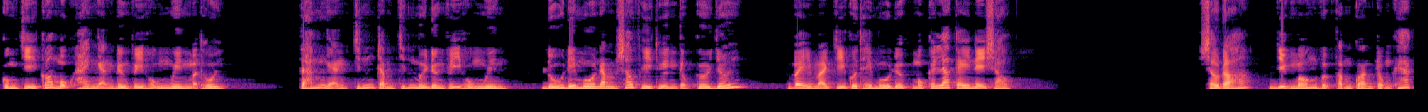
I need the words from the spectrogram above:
cũng chỉ có một hai ngàn đơn vị hỗn nguyên mà thôi. 8.990 đơn vị hỗn nguyên, đủ để mua 5-6 phi thuyền tộc cơ giới. Vậy mà chỉ có thể mua được một cái lá cây này sao? Sau đó, những món vật phẩm quan trọng khác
